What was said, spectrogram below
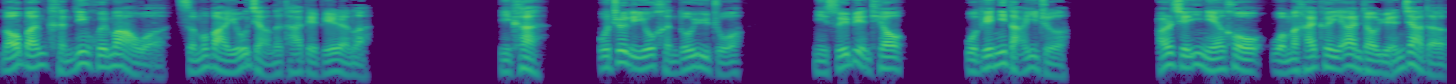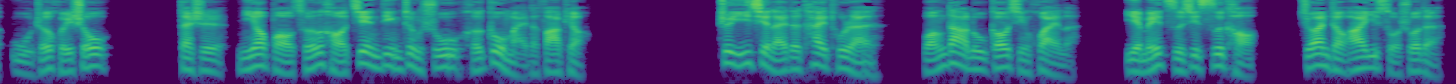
老板肯定会骂我怎么把有奖的卡给别人了。你看我这里有很多玉镯，你随便挑，我给你打一折，而且一年后我们还可以按照原价的五折回收。但是你要保存好鉴定证书和购买的发票。这一切来的太突然，王大陆高兴坏了，也没仔细思考，就按照阿姨所说的，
